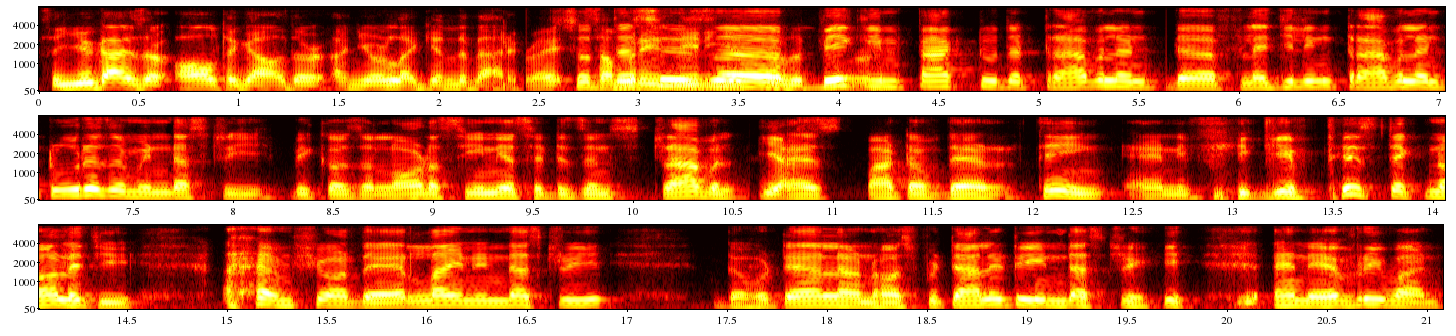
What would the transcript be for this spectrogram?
So you guys are all together and you're like in the Vatican, right? So Somebody's this is a big tour. impact to the travel and the fledgling travel and tourism industry because a lot of senior citizens travel yes. as part of their thing. And if you give this technology, I'm sure the airline industry, the hotel and hospitality industry, and everyone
